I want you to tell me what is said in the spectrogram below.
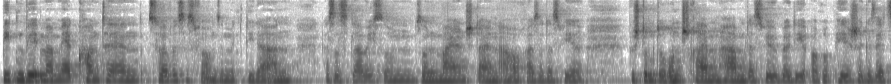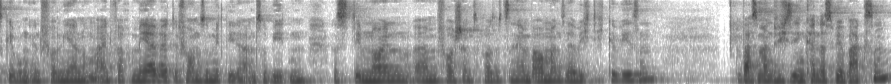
bieten wir immer mehr Content, Services für unsere Mitglieder an. Das ist, glaube ich, so ein, so ein Meilenstein auch. Also, dass wir bestimmte Rundschreiben haben, dass wir über die europäische Gesetzgebung informieren, um einfach Mehrwerte für unsere Mitglieder anzubieten. Das ist dem neuen ähm, Vorstandsvorsitzenden Herrn Baumann sehr wichtig gewesen. Was man natürlich sehen kann, dass wir wachsen.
